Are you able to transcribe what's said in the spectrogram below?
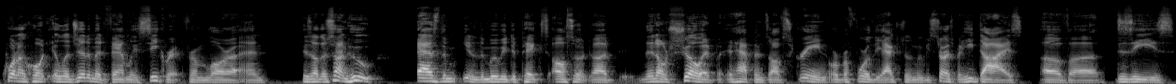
quote unquote illegitimate family secret from Laura and his other son, who, as the you know the movie depicts, also uh, they don't show it, but it happens off screen or before the action of the movie starts. But he dies of uh, disease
